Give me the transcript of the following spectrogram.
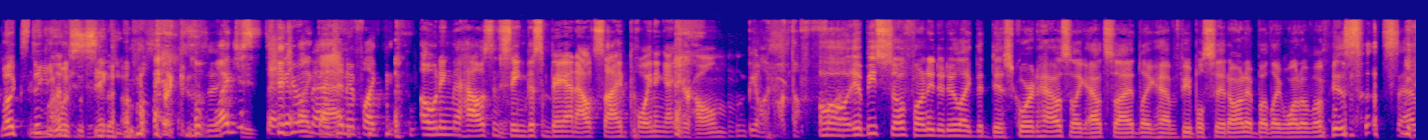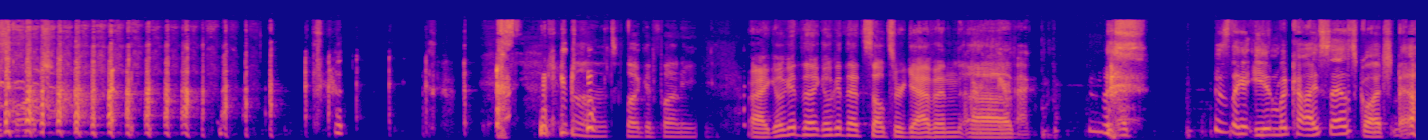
Mug Sticky Mug wants to see Zicky. them. Why'd you say Could it you like imagine that? if like owning the house and seeing this man outside pointing at your home and be like, what the fuck? Oh, it'd be so funny to do like the Discord house, like outside, like have people sit on it, but like one of them is a Sasquatch. oh, it's fucking funny. All right, go get that. Go get that seltzer, Gavin. Uh, it's like an Ian Mackay Sasquatch now.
